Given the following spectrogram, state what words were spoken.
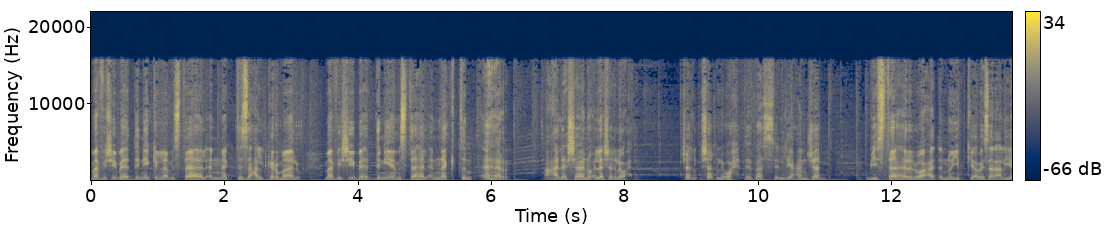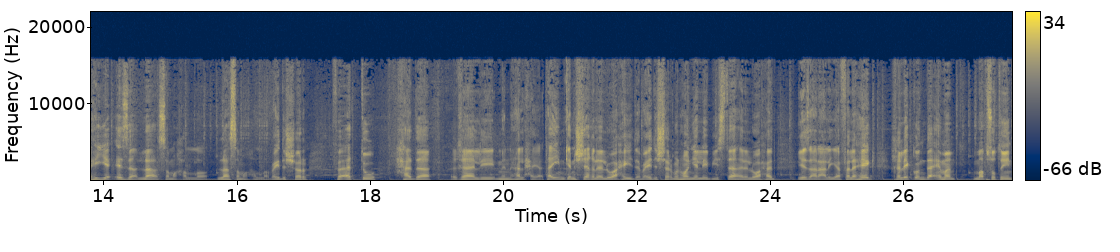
ما في شيء بهالدنيا كلها مستاهل إنك تزعل كرماله. ما في شيء بهالدنيا مستاهل إنك تنقهر علشانه إلا شغلة واحدة. شغل شغلة واحدة بس اللي عن جد بيستاهل الواحد إنه يبكي أو يزعل عليها هي إذا لا سمح الله لا سمح الله. بعيد الشر فقدتوا حدا غالي من هالحياة. هي يمكن الشغلة الوحيدة بعيد الشر من هون يلي بيستاهل الواحد يزعل عليها. فلهيك خليكم دائما مبسوطين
